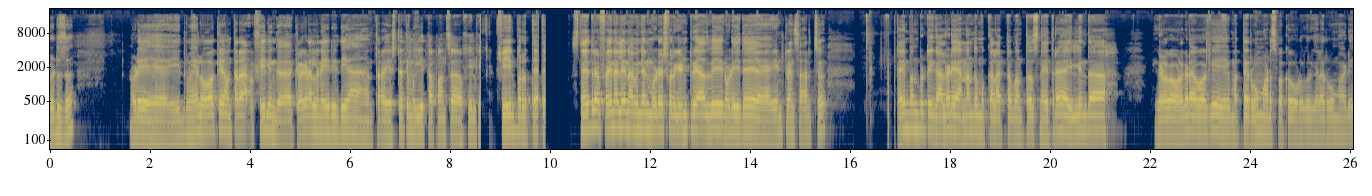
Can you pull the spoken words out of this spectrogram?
ಬ್ರಿಡ್ಜ್ ನೋಡಿ, ಇದ್ರ ಮೇಲೆ ಹೋಗೋಕ್ಕೆ ಒಂಥರ ಫೀಲಿಂಗ್ ಕೆಳಗಡೆ ಎಲ್ಲ ನೀರಿದೆಯಾ ಒಂಥರ ಎಷ್ಟೊತ್ತಿ ಮುಗಿಯುತ್ತಪ್ಪ ಅನ್ಸ ಫೀಲ್ ಫೀಲ್ ಬರುತ್ತೆ. ಸ್ನೇಹಿತರೆ ಫೈನಲಿ ನಾವು ಇನ್ನೇನು ಮುರುಡೇಶ್ವರ್ಗೆ ಎಂಟ್ರಿ ಆದ್ವಿ. ನೋಡಿ, ಇದೇ ಎಂಟ್ರೆನ್ಸ್ ಆರ್ಚು ಟೈಮ್ ಬಂದ್ಬಿಟ್ಟು ಈಗ ಆಲ್ರೆಡಿ ಹನ್ನೊಂದು ಮುಕ್ಕಾಲು ಆಗ್ತಾ ಬಂತು ಸ್ನೇಹಿತರೆ. ಇಲ್ಲಿಂದ ಒಳಗಡೆ ಹೋಗಿ ಮತ್ತೆ ರೂಮ್ ಮಾಡಿಸ್ಬೇಕು. ಹುಡುಗರಿಗೆಲ್ಲ ರೂಮ್ ಮಾಡಿ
